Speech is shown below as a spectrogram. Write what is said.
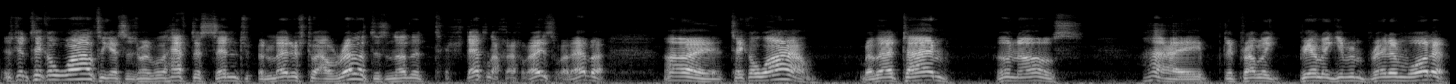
It's going to take a while to get this money. We'll have to send letters to our relatives and other rice, whatever. Aye, take a while. By that time, who knows? Aye, they probably barely give him bread and water.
